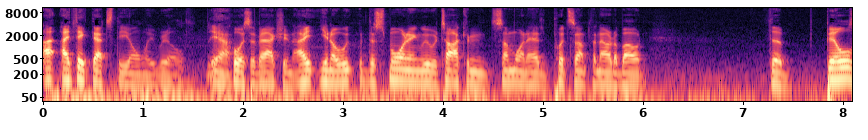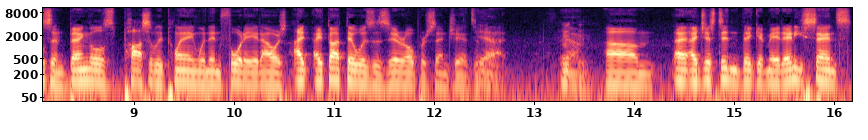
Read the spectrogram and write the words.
I, I think that's the only real Yeah. course of action. I, you know, w- this morning we were talking. Someone had put something out about the Bills and Bengals possibly playing within 48 hours. I, I thought there was a zero percent chance of Yeah. that. Um, I, I just didn't think it made any sense.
